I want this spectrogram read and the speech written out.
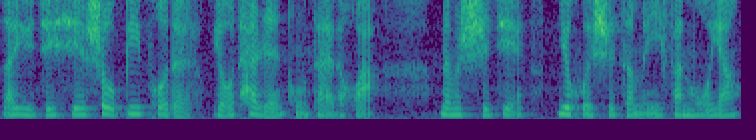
来与这些受逼迫的犹太人同在的话，那么世界又会是怎么一番模样？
